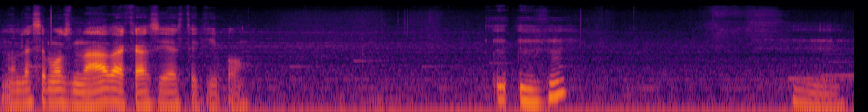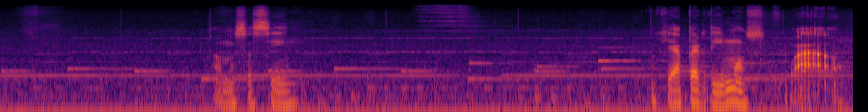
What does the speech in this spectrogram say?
No le hacemos nada casi a este equipo. Hmm. Vamos así. ya perdimos. Wow.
